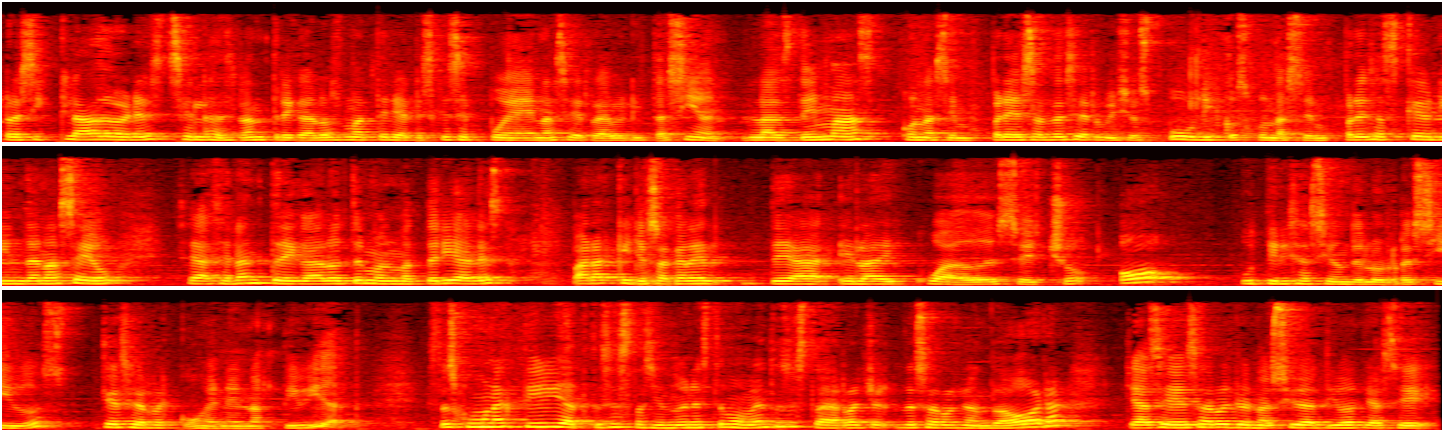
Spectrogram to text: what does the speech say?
recicladores se les hace la entrega de los materiales que se pueden hacer rehabilitación. Las demás, con las empresas de servicios públicos, con las empresas que brindan aseo, se hace la entrega de los demás materiales para que ellos hagan el, el adecuado desecho o utilización de los residuos que se recogen en la actividad. Esta es como una actividad que se está haciendo en este momento, se está desarrollando ahora, ya se desarrolló en la ciudad de Ibagué hace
